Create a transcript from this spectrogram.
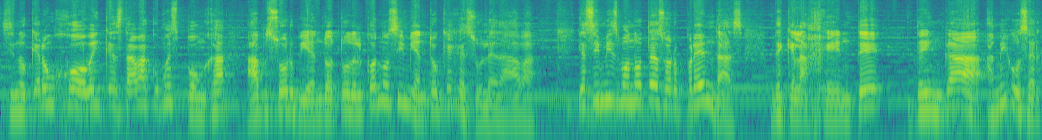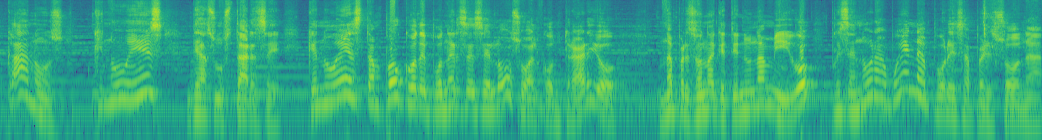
sino que era un joven que estaba como esponja absorbiendo todo el conocimiento que Jesús le daba. Y asimismo no te sorprendas de que la gente tenga amigos cercanos, que no es de asustarse, que no es tampoco de ponerse celoso, al contrario. Una persona que tiene un amigo, pues enhorabuena por esa persona.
